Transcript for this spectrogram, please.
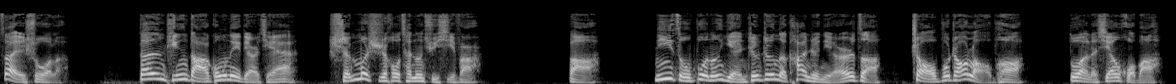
再说了，单凭打工那点钱，什么时候才能娶媳妇儿？爸，你总不能眼睁睁的看着你儿子找不着老婆，断了香火吧？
